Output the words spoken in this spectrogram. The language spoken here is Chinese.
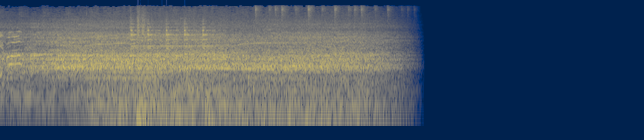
别跑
